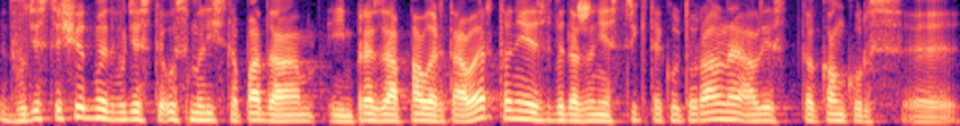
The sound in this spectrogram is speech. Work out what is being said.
27-28 listopada impreza Power Tower to nie jest wydarzenie stricte kulturalne, ale jest to konkurs, y,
